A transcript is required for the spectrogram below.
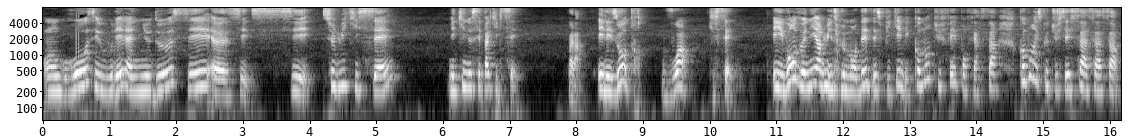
en gros, si vous voulez, la ligne 2, euh, c'est celui qui sait, mais qui ne sait pas qu'il sait. Voilà. Et les autres voient qu'il sait. Et ils vont venir lui demander d'expliquer, mais comment tu fais pour faire ça? Comment est-ce que tu sais ça, ça, ça?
